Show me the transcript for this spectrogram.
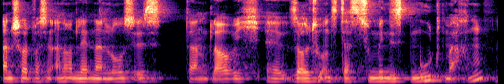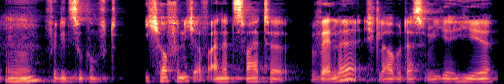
anschaut, was in anderen Ländern los ist, dann glaube ich, äh, sollte uns das zumindest Mut machen mhm. für die Zukunft. Ich hoffe nicht auf eine zweite Welle. Ich glaube, dass wir hier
